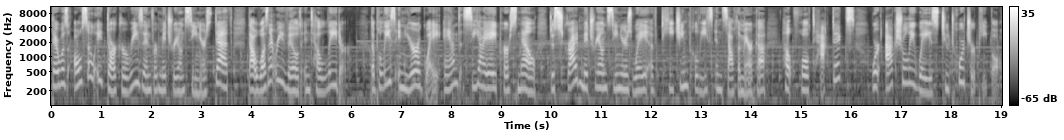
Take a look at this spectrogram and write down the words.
there was also a darker reason for Mitrione Sr.'s death that wasn't revealed until later. The police in Uruguay and CIA personnel describe Mitrione Sr.'s way of teaching police in South America helpful tactics were actually ways to torture people.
